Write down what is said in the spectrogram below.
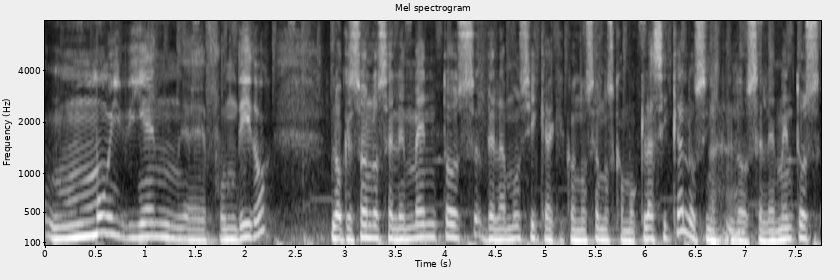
muy bien eh, fundido lo que son los elementos de la música que conocemos como clásica, los, los, elementos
